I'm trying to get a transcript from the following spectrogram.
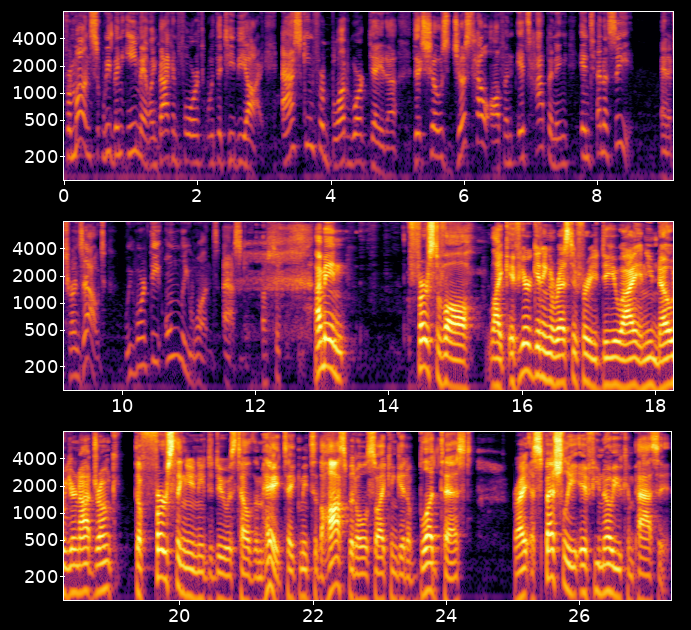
For months, we've been emailing back and forth with the TBI, asking for blood work data that shows just how often it's happening in Tennessee. And it turns out we weren't the only ones asking. I mean, first of all, like if you're getting arrested for a DUI and you know you're not drunk, the first thing you need to do is tell them, "Hey, take me to the hospital so I can get a blood test." Right? Especially if you know you can pass it.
